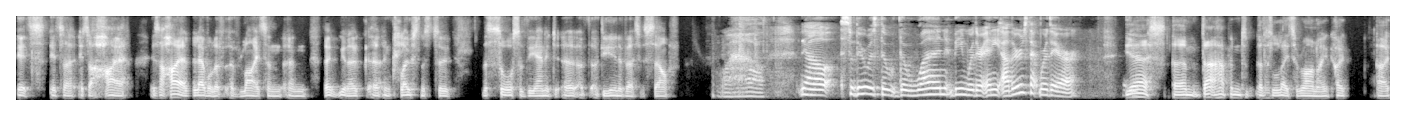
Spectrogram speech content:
it's it's a it's a higher it's a higher level of, of light and and you know uh, and closeness to the source of the energy uh, of, of the universe itself. Wow. Now, so there was the the one being. Were there any others that were there? Yes, um, that happened a little later on. I, I I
